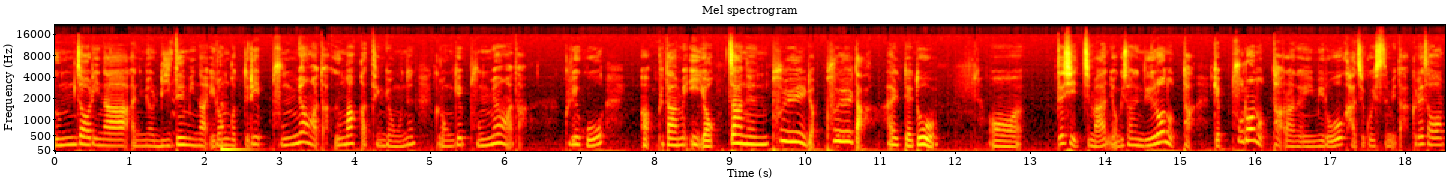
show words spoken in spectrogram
음절이나 아니면 리듬이나 이런 것들이 분명하다. 음악 같은 경우는 그런 게 분명하다. 그리고 어, 그 다음에 이 역자는 풀려, 풀다 할 때도 어, 뜻이 있지만 여기서는 늘어놓다, 이렇게 풀어놓다라는 의미로 가지고 있습니다. 그래서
